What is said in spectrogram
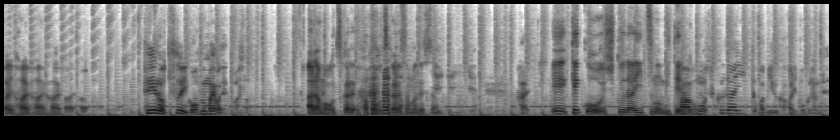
はいはいはいはいはいはい。ていうのをつい5分前までやってました。あらまあお疲れ、パパお疲れ様でした いえ。ー結構宿題いつも見てんあ、のもう宿題とか見る係僕なんで。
